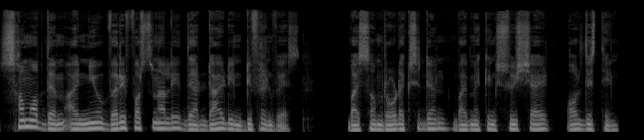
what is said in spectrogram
some of them i knew very personally they died in different ways by some road accident by making suicide all these things.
